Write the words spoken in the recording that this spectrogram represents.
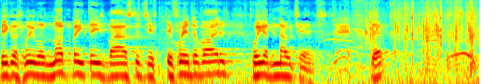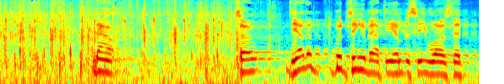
because we will not beat these bastards. If, if we're divided, we got no chance. Yes. Yep. Now, so the other good thing about the embassy was that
